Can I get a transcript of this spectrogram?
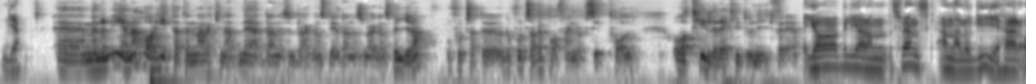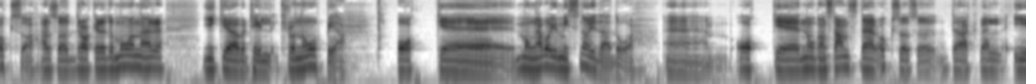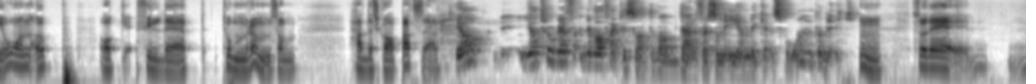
Ja. Eh, men den ena har hittat en marknad när Dungeons and Dragons blev Dungeons and Dragons 4. Och fortsatte, då fortsatte Pathfinder åt sitt håll. Och var tillräckligt unik för det. Jag vill göra en svensk analogi här också. Alltså Drakar och Demoner gick ju över till Kronopia. Och eh, många var ju missnöjda då. Ehm, och eh, någonstans där också så dök väl E.ON upp och fyllde ett tomrum som hade skapats där. Ja, jag tror det, det var faktiskt så att det var därför som E.ON lyckades få en publik. Mm. Så det,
